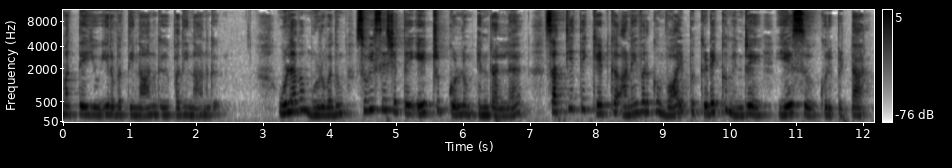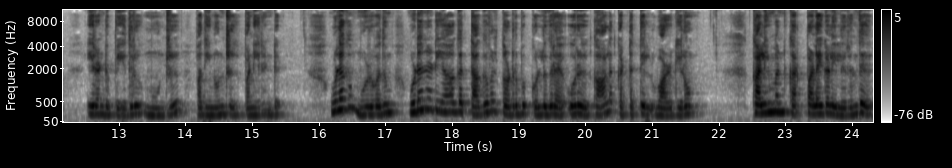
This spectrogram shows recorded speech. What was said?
மத்தேயு இருபத்தி நான்கு பதினான்கு. உலகம் முழுவதும் சுவிசேஷத்தை ஏற்றுக்கொள்ளும் என்றல்ல சத்தியத்தை கேட்க அனைவருக்கும் வாய்ப்பு கிடைக்கும் என்றே இயேசு குறிப்பிட்டார். இரண்டு பேதுரு மூன்று பதினொன்று பனிரெண்டு. உலகம் முழுவதும் உடனடியாக தகவல் தொடர்பு கொள்ளுகிற ஒரு காலகட்டத்தில் வாழ்கிறோம். களிமண் கற்பலைகளிலிருந்து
